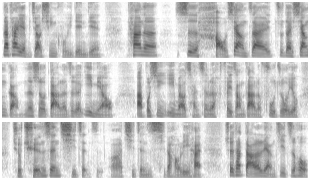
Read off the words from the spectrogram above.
那她也比较辛苦一点点。她呢是好像在住在香港，那时候打了这个疫苗啊，不幸疫苗产生了非常大的副作用，就全身起疹子啊，起疹子起得好厉害。所以她打了两剂之后，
